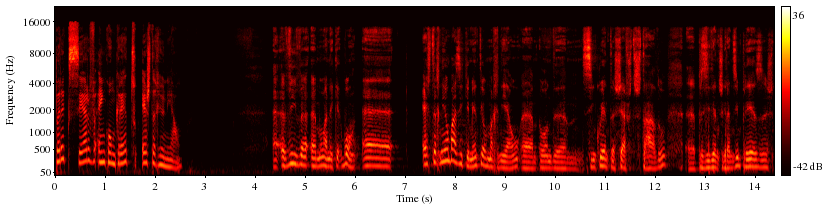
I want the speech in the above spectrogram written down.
para que serve em concreto esta reunião? Uh, viva a Mónica. Bom, uh, esta reunião basicamente é uma reunião uh, onde 50 chefes de Estado, uh, presidentes de grandes empresas,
